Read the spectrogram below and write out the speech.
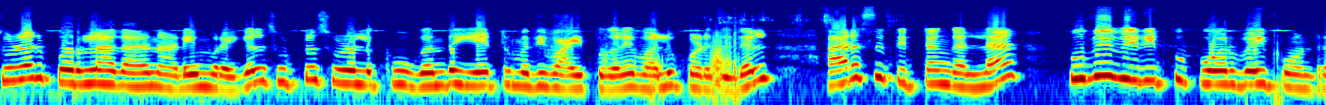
சுழற் பொருளாதார நடைமுறைகள் சுற்றுச்சூழலுக்கு உகந்த ஏற்றுமதி வாய்ப்புகளை வலுப்படுத்துதல் அரசு திட்டங்களில் புவி விரிப்பு போர்வை போன்ற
